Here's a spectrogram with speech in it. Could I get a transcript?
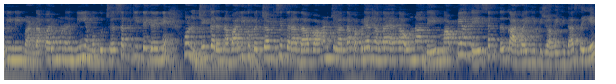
ਵੀ ਨਹੀਂ ਬਣਦਾ, ਪਰ ਹੁਣ ਨਿਯਮ ਕੁਝ ਸਖਤ ਕੀਤੇ ਗਏ ਨੇ। ਹੁਣ ਜੇਕਰ ਨਾਬਾਲਿਗ ਬੱਚਾ ਕਿਸੇ ਤਰ੍ਹਾਂ ਦਾ ਵਾਹਨ ਚਲਾਉਂਦਾ, ਪਕੜਿਆ ਜਾਂਦਾ ਹੈ, ਤਾਂ ਉਹਨਾਂ ਦੇ ਮਾਪਿਆਂ ਤੇ ਸਖਤ ਕਾਰਵਾਈ ਕੀਤੀ ਜਾਵੇਗੀ। ਦੱਸ ਦਈਏ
